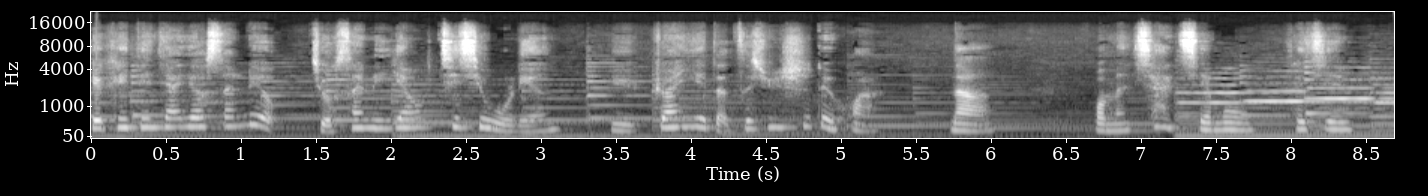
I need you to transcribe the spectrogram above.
也可以添加幺三六九三零幺七七五零与专业的咨询师对话。那我们下期节目再见。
